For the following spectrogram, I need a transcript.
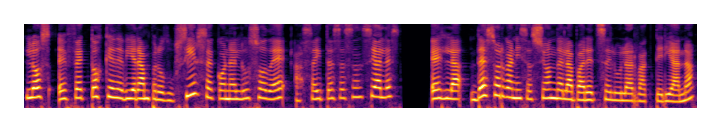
los efectos que debieran producirse con el uso de aceites esenciales es la desorganización de la pared celular bacteriana,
